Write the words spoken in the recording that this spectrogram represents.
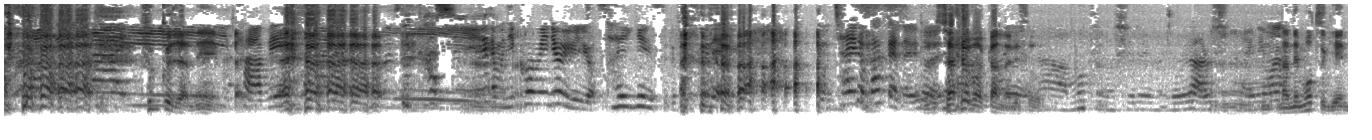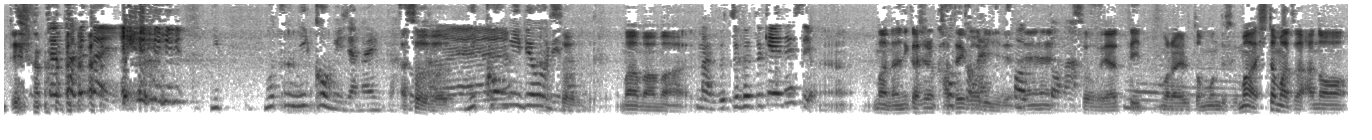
ー食べたい。服じゃねえみたいな。食べ難しい。でも煮込み料理を再現する服で。茶色ばっかりになりそうです茶色ばっかになりそう。ああもつの種類もいろいろあるし、やりますなんでもつ限定なの？食べたい。にもつ煮込みじゃないんか。あそうそう。煮込み料理なそう。のまあまあまあ。まあグツグツ系ですよ。まあ何かしらのカテゴリーでねそうやってもらえると思うんですけど。まあひとまずあの、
